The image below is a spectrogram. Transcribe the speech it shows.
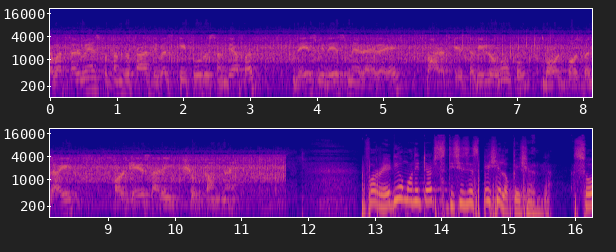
चौहत्तरवें स्वतंत्रता दिवस की पूर्व संध्या पर देश विदेश में रह रहे भारत के सभी लोगों को बहुत बहुत बधाई और ढेर सारी शुभकामनाएँ। For radio monitors this is a special occasion so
